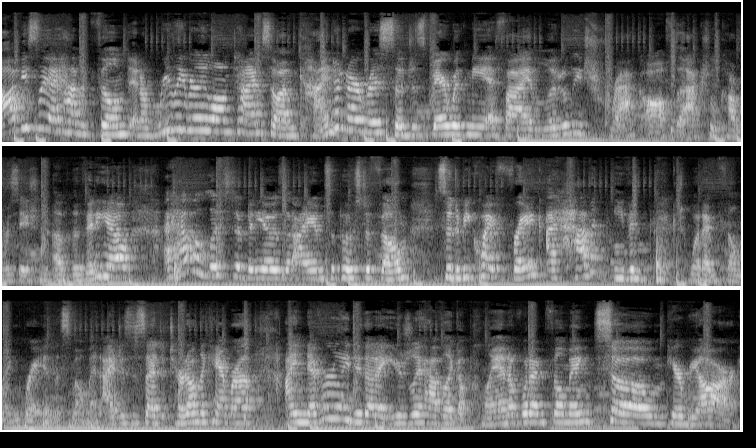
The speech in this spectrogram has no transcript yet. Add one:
Obviously, I haven't filmed in a really, really long time, so I'm kind of nervous, so just bear with me if I literally track off the actual conversation of the video. I have a list of videos that I am supposed to film, so to be quite frank, I haven't even picked what I'm filming right in this moment. I just decided to turn on the camera. I never really do that. I usually have like a plan of what I'm filming, so here we are.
